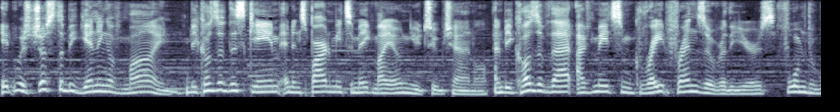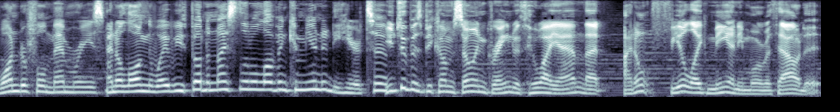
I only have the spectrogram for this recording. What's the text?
it was just the beginning of mine. Because of this game, it inspired me to make my own YouTube channel. And because of that, I've made some great friends over the years, formed wonderful memories, and along the way, we've built a nice little loving community here too. YouTube has become so ingrained with who I am that I don't feel like me anymore without it.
